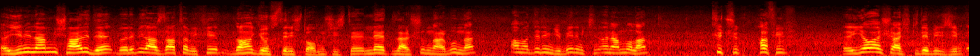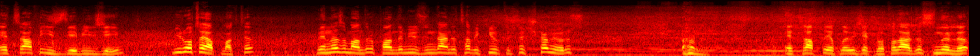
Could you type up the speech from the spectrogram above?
Ee, yenilenmiş hali de böyle biraz daha tabii ki daha gösterişli olmuş işte ledler şunlar bunlar. Ama dediğim gibi benim için önemli olan küçük, hafif, e, yavaş yavaş gidebileceğim, etrafı izleyebileceğim bir rota yapmaktı. Ve ne zamandır pandemi yüzünden de tabii ki yurt dışına çıkamıyoruz. Etrafta yapılabilecek rotalar da sınırlı.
